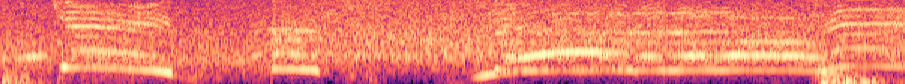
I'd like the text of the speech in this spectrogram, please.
escape! It's yes! No, no, no, no!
